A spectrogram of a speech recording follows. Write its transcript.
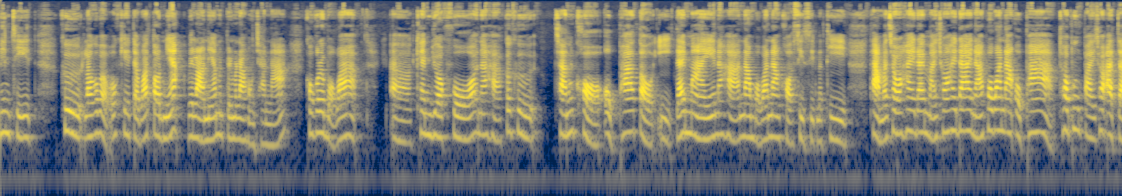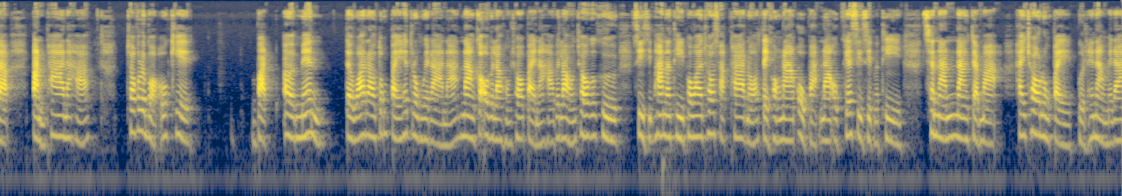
มินทีคือเราก็แบบโอเค แต่ว่าตอนเนี้ยเวลาเนี้ยมันเป็นเวลาของฉันนะ เขาก็เลยบอกว่าอ่า can you for นะคะ ก็คือฉันขออบผ้าต่ออีกได้ไหมนะคะ นางบอกว่านางขอ 40 นาที ถามว่าช่อให้ได้ไหมช่อให้ได้นะ เพราะว่านางอบผ้าช่อเพิ่งไปช่ออาจจะปั่นผ้านะคะ ช่อก็เลยบอกโอเคบัตรเออเมน แต่ว่าเราต้องไปให้ตรงเวลานะ นางก็เอาเวลาของช่อไปนะคะ เวลาของช่อก็คือ 45 นาที เพราะว่าช่อซักผ้าเนาะ แต่ของนางอบอะนางอบแค่ 40 นาที ฉะนั้นนางจะมาให้ช่อลงไป เปิดให้นางไม่ได้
